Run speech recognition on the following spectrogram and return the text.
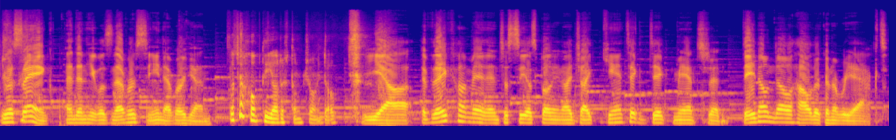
You were saying, and then he was never seen ever again. Let's just hope the others don't join, though. Yeah, if they come in and just see us building a gigantic dick mansion, they don't know how they're gonna react.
